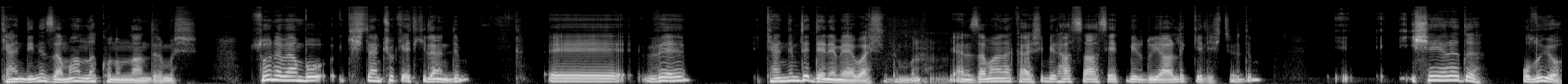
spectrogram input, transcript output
kendini zamanla konumlandırmış. Sonra ben bu kişiden çok etkilendim ee, ve kendimde denemeye başladım bunu. Yani zamana karşı bir hassasiyet, bir duyarlılık geliştirdim. E, işe yaradı. Oluyor.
